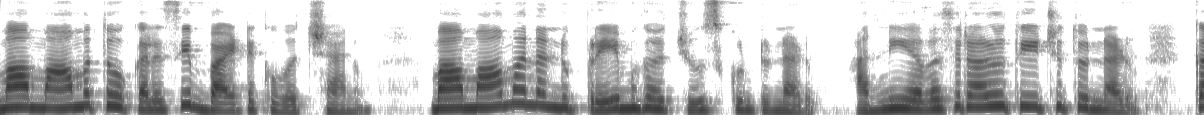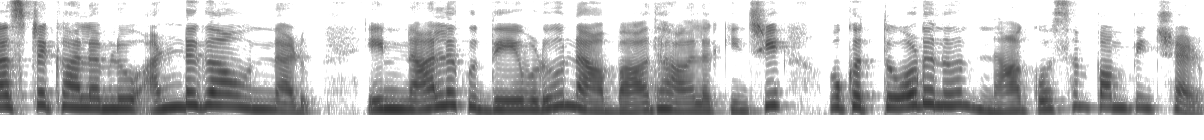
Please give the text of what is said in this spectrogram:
మా మామతో కలిసి బయటకు వచ్చాను. మా మామ నన్ను ప్రేమగా చూసుకుంటున్నాడు. అన్ని అవసరాలు తీర్చుతున్నాడు. కష్టకాలంలో అండగా ఉన్నాడు. ఇన్నాళ్ళకు దేవుడు నా బాధ ఆలకించి ఒక తోడును నా కోసం పంపించాడు.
